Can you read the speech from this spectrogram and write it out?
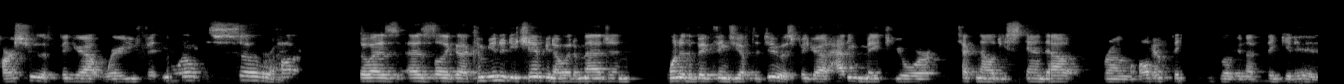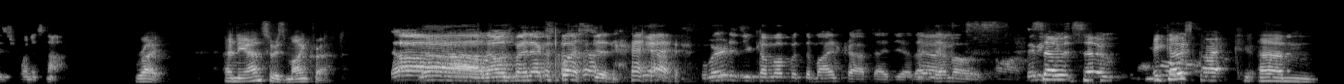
parse through to figure out where you fit in the world is so right. hard. So as as like a community champion, I would imagine one of the big things you have to do is figure out how do you make your technology stand out from all yep. the things people are going to think it is when it's not. Right. And the answer is Minecraft. Ah, Yeah. that was my next question. Yeah. Where did you come up with the Minecraft idea? That Yeah. demo is awesome. Maybe so keep- so it goes back um,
